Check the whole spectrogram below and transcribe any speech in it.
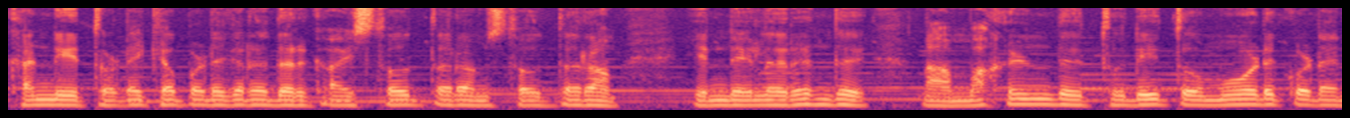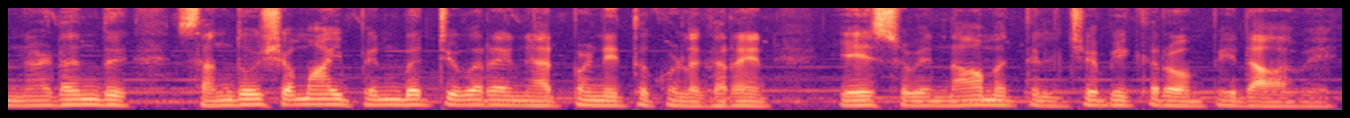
கண்ணீர் துடைக்கப்படுகிறதற்காய் ஸ்தோத்திரம் ஸ்தோத்திரம். இன்றையிலிருந்து நான் மகிழ்ந்து துதித்து மூடு கூட நடந்து சந்தோஷமாய் பின்பற்றி வர அர்ப்பணித்துக் கொள்கிறேன் இயேசுவின் நாமத்தில் ஜெபிக்கிறோம் பிதாவே.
